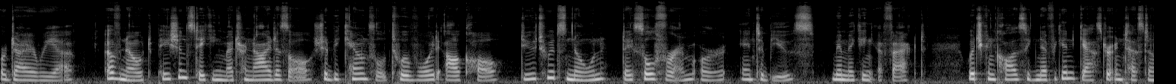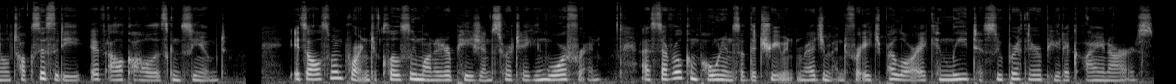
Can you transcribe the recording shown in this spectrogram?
or diarrhea. Of note, patients taking metronidazole should be counseled to avoid alcohol due to its known disulfiram or antabuse mimicking effect, which can cause significant gastrointestinal toxicity if alcohol is consumed. It's also important to closely monitor patients who are taking warfarin, as several components of the treatment regimen for H. pylori can lead to supratherapeutic INRs.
